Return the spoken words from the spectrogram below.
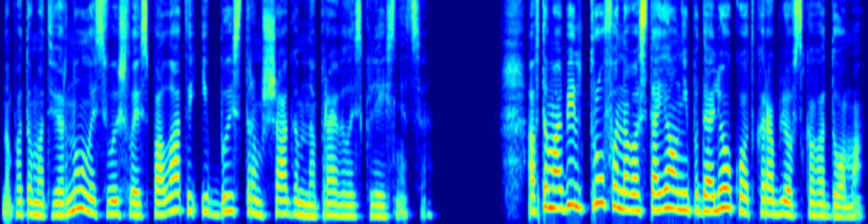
но потом отвернулась, вышла из палаты и быстрым шагом направилась к лестнице. Автомобиль Труфанова стоял неподалеку от Кораблевского дома.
